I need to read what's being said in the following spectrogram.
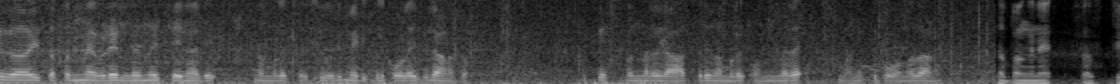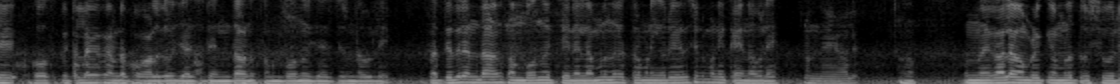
ഓക്കെ ഗായ്സ് അപ്പം ഇന്ന് എവിടെ ഉള്ളതെന്ന് വെച്ച് കഴിഞ്ഞാൽ നമ്മൾ തൃശ്ശൂർ മെഡിക്കൽ കോളേജിലാണ് കേട്ടോ ഓക്കെ ഒന്നര രാത്രി നമ്മൾ ഒന്നര മണിക്ക് പോകുന്നതാണ് അപ്പം അങ്ങനെ ഫസ്റ്റ് ഹോസ്പിറ്റലൊക്കെ കണ്ടപ്പോൾ ആളുകൾ വിചാരിച്ചിട്ട് എന്താണ് സംഭവം എന്ന് വിചാരിച്ചിട്ടുണ്ടാവില്ലേ സത്യത്തിൽ എന്താണ് സംഭവം എന്ന് വെച്ച് കഴിഞ്ഞാൽ നമ്മൾ ഇന്നലെ എത്ര മണി? ഒരു ഏകദേശം ഒരു മണിയൊക്കെ ഉണ്ടാവില്ലേ ഒന്നേകാൽ. ആ ഒന്നേകാലാകുമ്പോഴേക്കും നമ്മൾ തൃശ്ശൂർ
